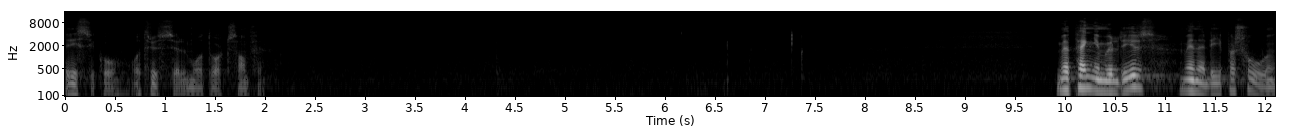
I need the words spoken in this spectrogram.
risiko og trussel mot vårt samfunn. Med pengemuldyr mener de person,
